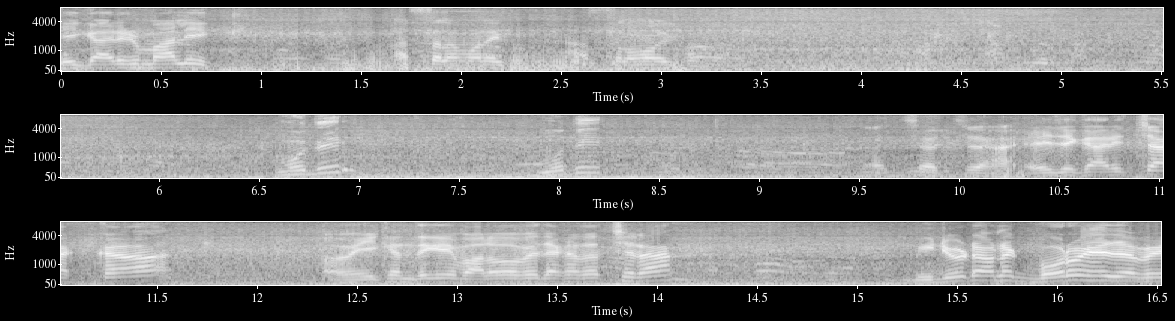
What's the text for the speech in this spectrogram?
এই গাড়ির মালিক। আসসালামু আলাইকুম। আসসালামু আলাইকুম। মুদির? মুদির? আচ্ছা আচ্ছা। এই যে গাড়ির চাক্কা আমি এখান থেকে ভালোভাবে দেখা যাচ্ছে না। ভিডিওটা অনেক বড় হয়ে যাবে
